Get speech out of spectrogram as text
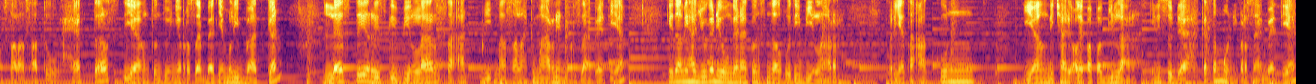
salah satu haters yang tentunya persahabatnya melibatkan Lesti Rizky Bilar saat di masalah kemarin persahabat ya. Kita lihat juga di unggahan akun Sendal Putih Bilar, ternyata akun yang dicari oleh Papa Bilar, ini sudah ketemu nih persahabat ya.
